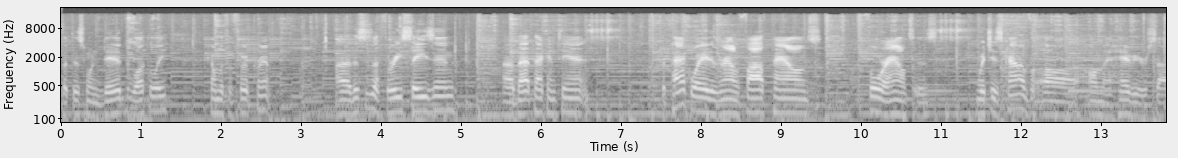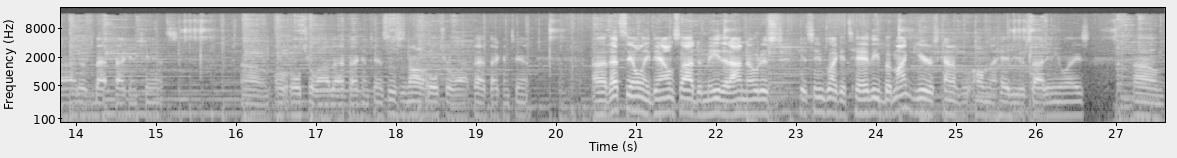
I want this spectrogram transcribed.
but this one did, luckily, come with the footprint. Uh, this is a three-season uh, backpacking tent. The pack weight is around five pounds, four ounces, which is kind of uh, on the heavier side of backpacking tents um, or ultralight backpacking tents. This is not an ultralight backpacking tent. Uh, that's the only downside to me that I noticed. It seems like it's heavy, but my gear is kind of on the heavier side anyways. Um,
